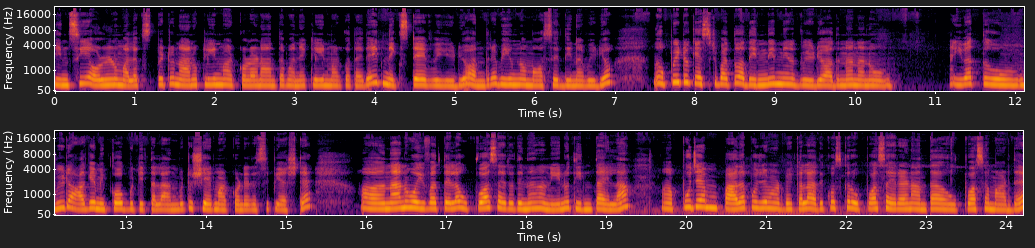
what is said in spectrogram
ತಿನ್ನಿಸಿ ಅವಳನ್ನು ಮಲಗಿಸ್ಬಿಟ್ಟು ನಾನು ಕ್ಲೀನ್ ಮಾಡ್ಕೊಳ್ಳೋಣ ಅಂತ ಮನೆ ಕ್ಲೀನ್ ಮಾಡ್ಕೋತಾ ಇದ್ದೆ. ಇದು ನೆಕ್ಸ್ಟ್ ಡೇ ವೀಡಿಯೋ ಅಂದರೆ ಭೀಮ್ನ ಅಮಾವಾಸ್ಯೆ ದಿನ ವೀಡಿಯೋ ಉಪ್ಪಿಟ್ಟು ಕೇಸರಿ ಬಾತು? ಅದು ಹಿಂದಿನ ದಿನದ ವೀಡಿಯೋ ಅದನ್ನು ನಾನು ಇವತ್ತು ವೀಡಿಯೋ ಹಾಗೆ ಮಿಕ್ಕೋಗ್ಬಿಟ್ಟಿತ್ತಲ್ಲ ಅಂದ್ಬಿಟ್ಟು ಶೇರ್ ಮಾಡಿಕೊಂಡೆ ರೆಸಿಪಿ ಅಷ್ಟೇ. ನಾನು ಇವತ್ತೆಲ್ಲ ಉಪವಾಸ ಇರೋದ್ರಿಂದ ನಾನು ಏನೂ ತಿಂತಾ ಇಲ್ಲ. ಪೂಜೆ ಪಾದ ಪೂಜೆ ಮಾಡಬೇಕಲ್ಲ, ಅದಕ್ಕೋಸ್ಕರ ಉಪವಾಸ ಇರೋಣ ಅಂತ ಉಪವಾಸ ಮಾಡಿದೆ.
